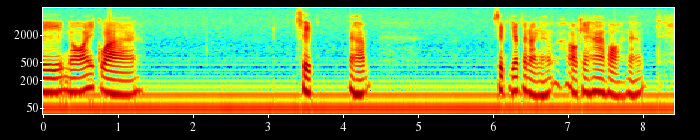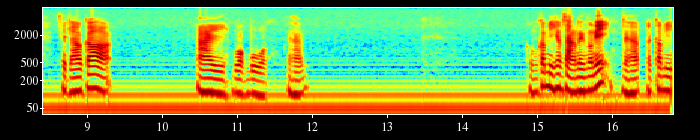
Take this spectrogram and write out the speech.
i น้อยกว่า 10 นะครับ 10 เยอะไปหน่อยนะครับ เอาแค่ 5 พอนะครับ เสร็จแล้วก็ i บวกบวกนะครับ ผมก็มีคำสั่งหนึ่งตรงนี้นะครับ แล้วก็มี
